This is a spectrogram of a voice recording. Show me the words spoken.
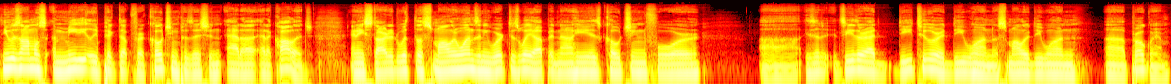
He was almost immediately picked up for a coaching position at a at a college, and he started with the smaller ones, and he worked his way up, and now he is coaching for. Uh, is it? It's either a D two or a D one, a smaller D one uh, program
